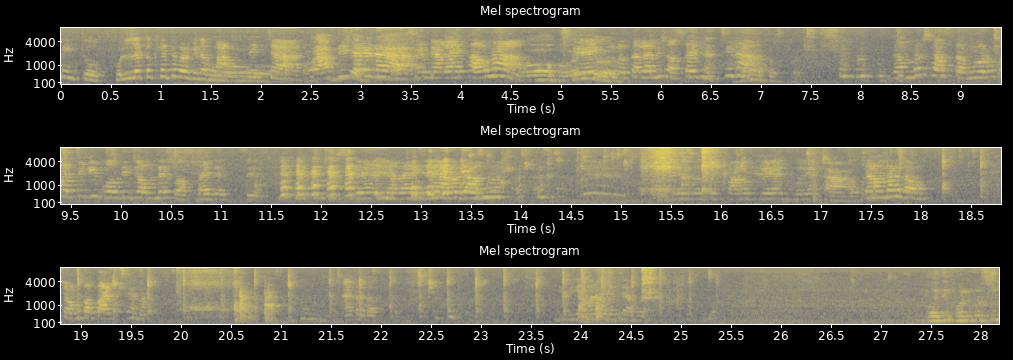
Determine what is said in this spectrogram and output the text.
নেই তো ফুললে তো খেতে পারবি না পাপড়ি চাট। পাপড়ি চাট এটা। সে মেলায় খাও না। সেইগুলো তাহলে আমি সস্তায় দিচ্ছি না? জম্বে সস্তা মোর কাছে কি বৌদি জম্বে সস্তায় দিচ্ছে? মেলায় যে আরও দাম। দাও আমারে দাও। চম্পা পারছে না। এটা দাও। দিদি আমার দিয়ে যাব বৌদি ফোন করছিল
